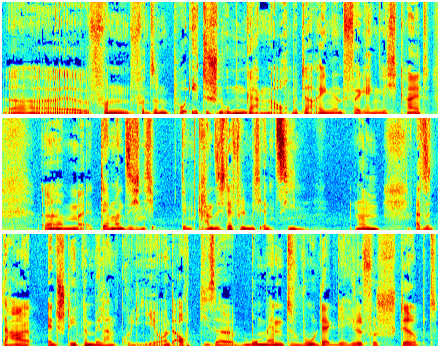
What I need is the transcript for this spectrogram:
äh, von, von so einem poetischen Umgang auch mit der eigenen Vergänglichkeit, ähm, der man sich nicht, dem kann sich der Film nicht entziehen. Ne? Also da entsteht eine Melancholie und auch dieser Moment, wo der Gehilfe stirbt,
